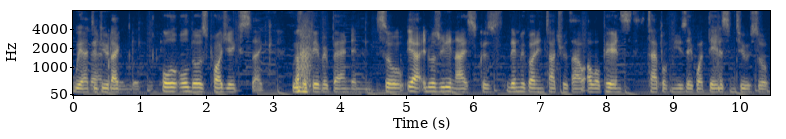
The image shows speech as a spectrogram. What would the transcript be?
we had to do like all all those projects like who's your favorite band and so yeah it was really nice because then we got in touch with our, our parents type of music what they listen to so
